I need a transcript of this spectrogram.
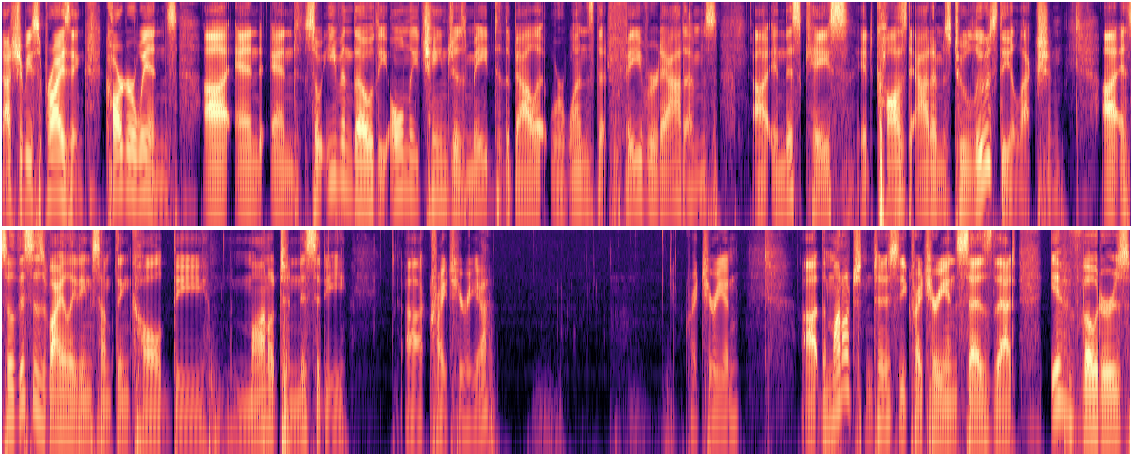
That should be surprising. Carter wins. Uh, and, and so even though the only changes made to the ballot were ones that favored Adams, uh, in this case, it caused Adams to lose the election. Uh, and so this is violating something called the monotonicity uh, criteria, criterion. Uh, the monotonicity criterion says that if voters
